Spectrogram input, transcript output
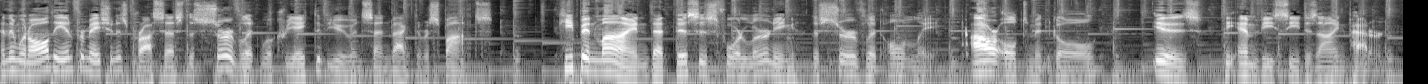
and then when all the information is processed, the servlet will create the view and send back the response. Keep in mind that this is for learning the servlet only. Our ultimate goal is the MVC design pattern.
